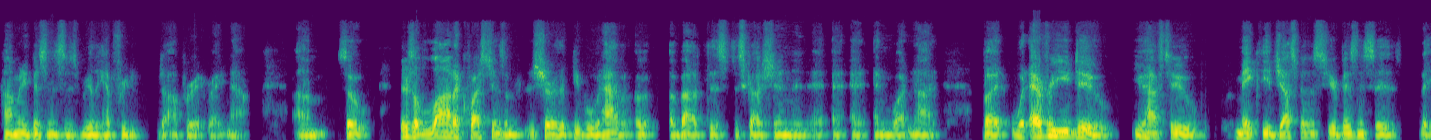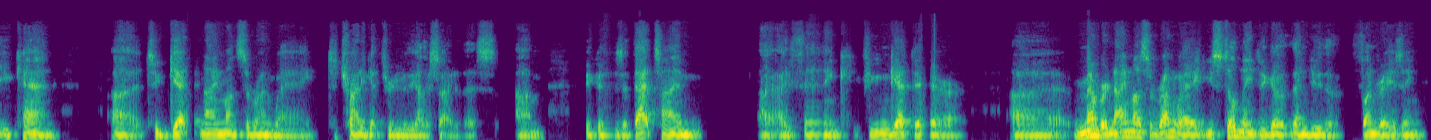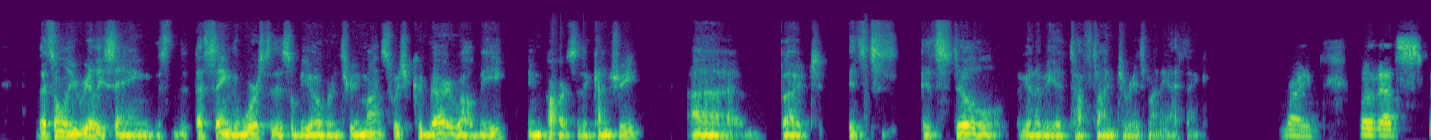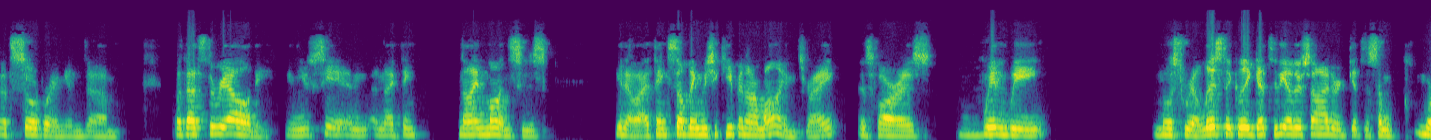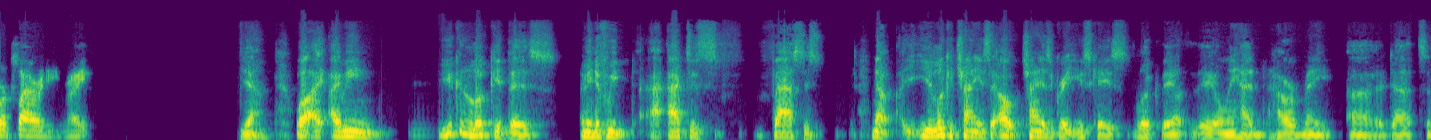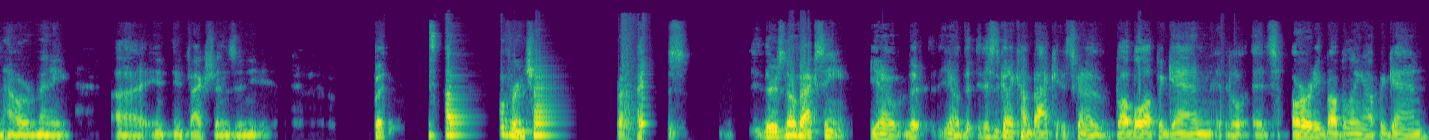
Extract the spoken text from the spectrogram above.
how many businesses really have freedom to operate right now? Um, so there's a lot of questions I'm sure that people would have about this discussion and, and, and whatnot. But whatever you do, you have to make the adjustments to your businesses that you can uh, to get nine months of runway to try to get through to the other side of this. Um, because at that time, I, I, think if you can get there, uh, remember nine months of runway, you still need to go then do the fundraising. That's only really saying that's saying the worst of this will be over in three months, which could very well be in parts of the country. Uh, but it's it's still going to be a tough time to raise money. I think. Right. Well, that's that's sobering, and um, but that's the reality. And you see, and and I think nine months is, you know, I think something we should keep in our minds, right? As far as when we most realistically get to the other side or get to some more clarity, right? Yeah. Well, I, I mean, you can look at this I mean, if we act as fast as now, you look at China and say, "Oh, China is a great use case." Look, they they only had however many uh, deaths and however many uh, in, infections, and but it's not over in China. Right? There's no vaccine. You know, the, you know, this is going to come back. It's going to bubble up again. It'll. It's already bubbling up again,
